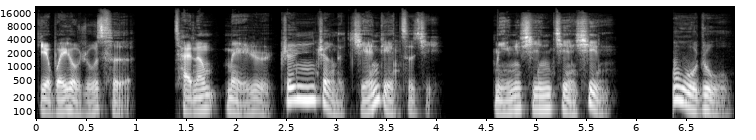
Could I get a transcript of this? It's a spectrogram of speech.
也唯有如此，才能每日真正的检点自己，明心见性，悟入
